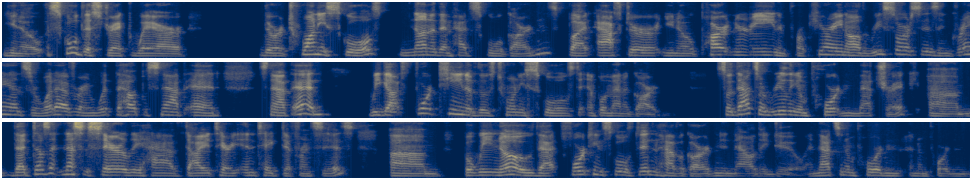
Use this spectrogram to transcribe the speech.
you know, a school district where there were 20 schools none of them had school gardens but after you know partnering and procuring all the resources and grants or whatever and with the help of snap ed snap ed we got 14 of those 20 schools to implement a garden so that's a really important metric um, that doesn't necessarily have dietary intake differences um, but we know that 14 schools didn't have a garden and now they do and that's an important an important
